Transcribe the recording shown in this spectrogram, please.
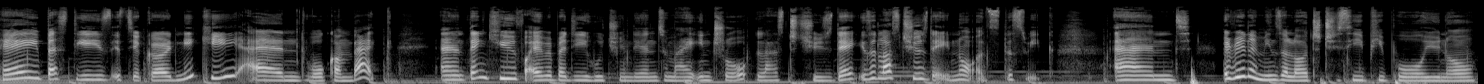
Hey, besties, it's your girl Nikki, and welcome back. And thank you for everybody who tuned in to my intro last Tuesday. Is it last Tuesday? No, it's this week. And it really means a lot to see people, you know,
